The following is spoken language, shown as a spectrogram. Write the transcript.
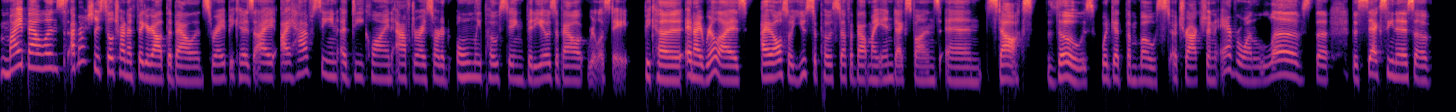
My balance i'm actually still trying to figure out the balance right? Because i i have seen a decline after i started only posting videos about real estate because and i realized i also used to post stuff about my index funds and stocks. Those would get the most attraction. Everyone loves the the sexiness of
